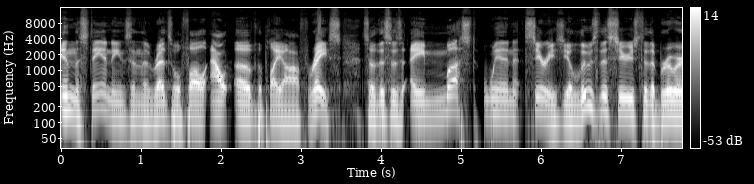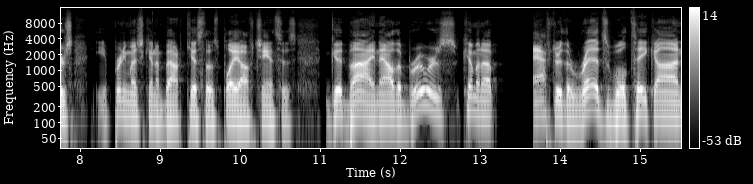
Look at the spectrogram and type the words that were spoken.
in the standings, and the Reds will fall out of the playoff race. So this is a must win series. You lose this series to the Brewers, you pretty much can about kiss those playoff chances goodbye. Now, the Brewers coming up after the Reds will take on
